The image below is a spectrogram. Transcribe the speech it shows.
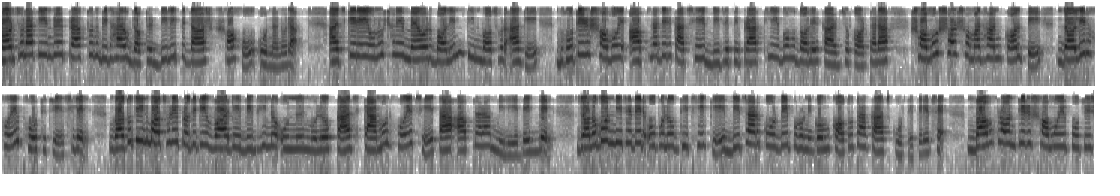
বর্জনা কেন্দ্রের প্রাক্তন বিধায়ক ডক্টর দিলীপ দাস সহ অন্যান্যরা। আজকের এই অনুষ্ঠানে মেয়র বলেন, তিন বছর আগে ভোটের সময় আপনাদের কাছে বিজেপি প্রার্থী এবং দলের কার্যকর্তারা সমস্যার সমাধান কল্পে দলের হয়ে ভোট চেয়েছিলেন। গত তিন বছরে প্রতিটি ওয়ার্ডে বিভিন্ন উন্নয়নমূলক কাজ কেমন হয়েছে তা আপনারা মিলিয়ে দেখবেন। জনগণ নিজেদের উপলব্ধি থেকে বিচার করবে পুর নিগম কতটা কাজ করতে পেরেছে। বামফ্রন্টের সময়ে পঁচিশ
